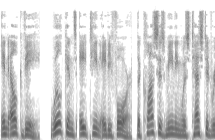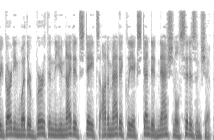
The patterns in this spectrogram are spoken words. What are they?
In Elk v. Wilkins 1884, the clause's meaning was tested regarding whether birth in the United States automatically extended national citizenship.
